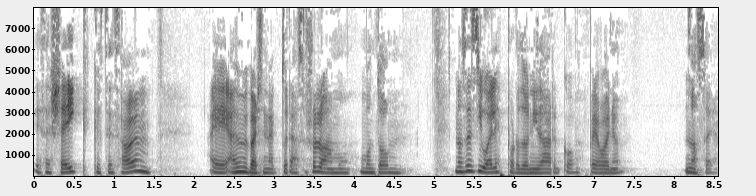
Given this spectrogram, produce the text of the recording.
ese Jake que ustedes saben. Eh, a mí me parece un actorazo, yo lo amo un montón. No sé si igual es por Donnie Darko, pero bueno, no sé.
